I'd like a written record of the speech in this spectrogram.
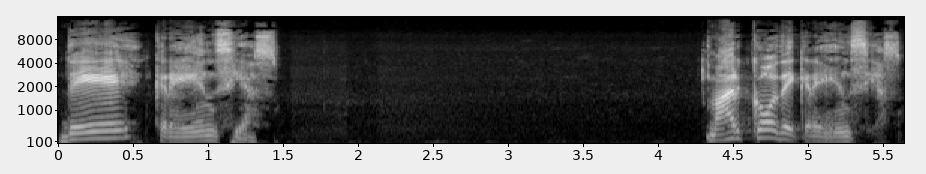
de creencias. Marco de creencias.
